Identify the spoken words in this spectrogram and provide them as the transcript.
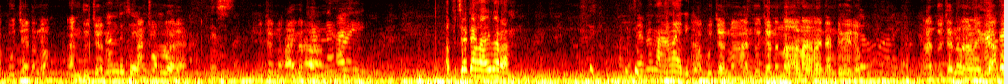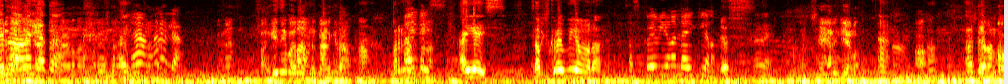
അപ്പു ചേട്ടനും അന്തു ചേട്ടനും. ചേട്ടൻ. അപ്പു ചേട്ടനും. ഹായ് പറ അപ്പു അപ്പൊ ഹായ് പറ ചേട്ടൻ നാണായിരിക്കും. അപ്പു ചേട്ടനും അന്തു ചേട്ടനും നാണാണ് രണ്ടുപേരും. അന്തു ചേട്ടൻ നാണില്ല ഒരു നാണില്ലാത്ത. പങ്കി നീ പറ അവന് കാണിക്കടാ. സബ്സ്ക്രൈബ് ചെയ്യാൻ പറ. സബ്സ്ക്രൈബ് ചെയ്യണം ലൈക്ക് ചെയ്യണം. യെസ് അതെ. ഷെയറും ചെയ്യണം. ആ. ആ. ഷെയർ ഉണ്ടോ?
